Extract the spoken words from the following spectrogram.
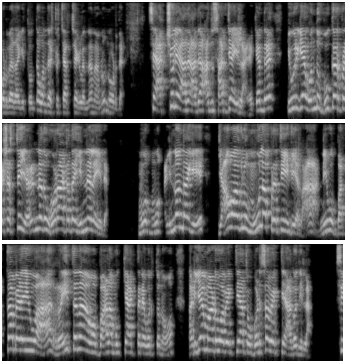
ಕೊಡಬಹುದಾಗಿತ್ತು ಅಂತ ಒಂದಷ್ಟು ಚರ್ಚೆಗಳನ್ನ ನಾನು ನೋಡಿದೆ. ಸಿ ಆಕ್ಚುಲಿ ಅದ ಅದ ಅದು ಸಾಧ್ಯ ಇಲ್ಲ. ಯಾಕೆಂದ್ರೆ ಇವರಿಗೆ ಒಂದು ಬೂಕರ್ ಪ್ರಶಸ್ತಿ ಎರಡನೇದು ಹೋರಾಟದ ಹಿನ್ನೆಲೆ ಇದೆ. ಇನ್ನೊಂದಾಗಿ ಯಾವಾಗಲೂ ಮೂಲ ಪ್ರತಿ ಇದೆಯಲ್ಲ, ನೀವು ಭತ್ತ ಬೆಳೆಯುವ ರೈತನ ಬಹಳ ಮುಖ್ಯ ಆಗ್ತಾನೆ ಹೊರತುನು ಅಡಿಗೆ ಮಾಡುವ ವ್ಯಕ್ತಿ ಅಥವಾ ಬಡಿಸೋ ವ್ಯಕ್ತಿ ಆಗೋದಿಲ್ಲ. ಸಿ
